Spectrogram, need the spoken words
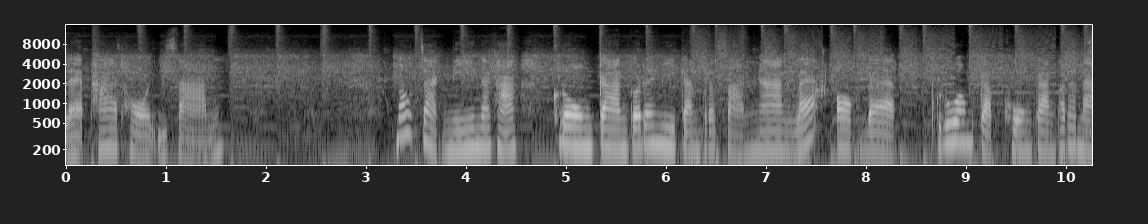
และผ้าทออีสานนอกจากนี้นะคะ โครงการก็ได้มีการประสานงานและออกแบบร่วมกับโครงการพัฒนา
